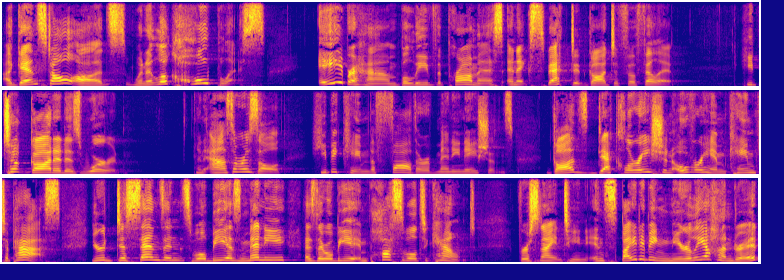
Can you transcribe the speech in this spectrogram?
Against all odds, when it looked hopeless, Abraham believed the promise and expected God to fulfill it. He took God at his word. And as a result, he became the father of many nations. God's declaration over him came to pass. Your descendants will be as many as there will be impossible to count. Verse 19 In spite of being nearly 100,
